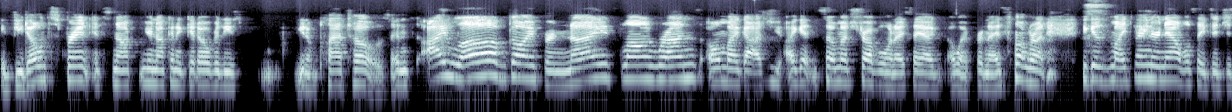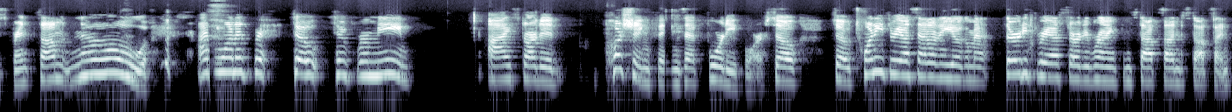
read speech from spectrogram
If you don't sprint, it's not, you're not going to get over these, you know, plateaus. And I love going for nice long runs. Oh my gosh. Mm-hmm. I get in so much trouble when I say I, I went for a nice long run because my trainer now will say, did you sprint some? No, I don't want to sprint. So, so for me, I started pushing things at 44. So so 23, I sat on a yoga mat. 33, I started running from stop sign to stop sign.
